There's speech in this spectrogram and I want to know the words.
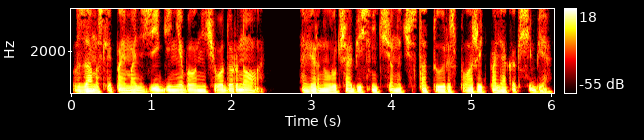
В замысле поймать Зиги не было ничего дурного. Наверное, лучше объяснить все на чистоту и расположить поляка к себе,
